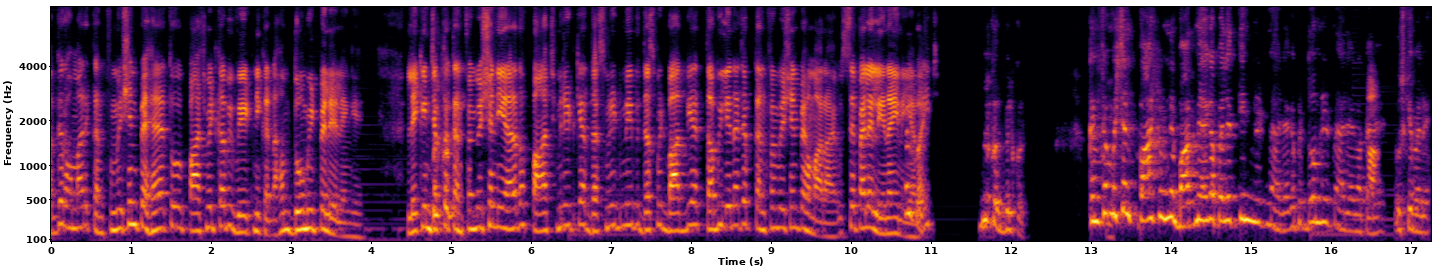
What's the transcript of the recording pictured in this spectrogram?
अगर हमारे कंफर्मेशन पे है तो पाँच मिनट का भी वेट नहीं करना हम दो मिनट पे ले लेंगे। लेकिन जब तक कंफर्मेशन नहीं आ रहा तो पाँच मिनट क्या दस मिनट में भी दस मिनट बाद भी है तभी लेना जब कंफर्मेशन पे हमारा है उससे पहले लेना ही नहीं है राइट बिल्कुल बिल्कुल। कंफर्मेशन पाँच मिनट में बाद में आएगा पहले तीन मिनट में आ जाएगा फिर दो मिनट में आ जाएगा पहले हाँ। उसके पहले।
